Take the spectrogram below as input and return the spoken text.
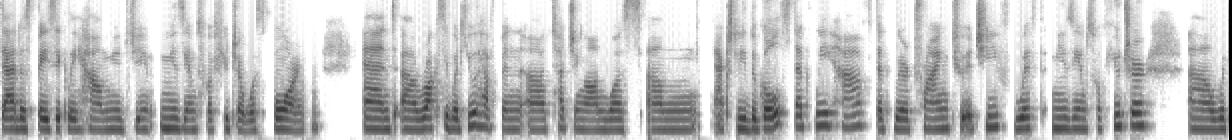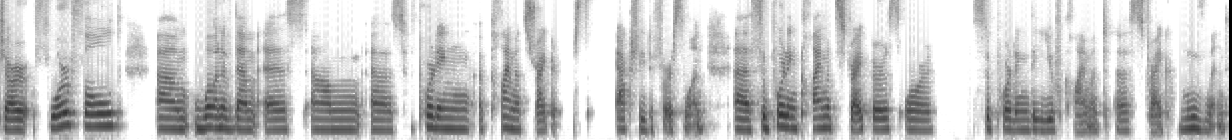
that is basically how Museum, Museums for Future was born. And uh, Roxy, what you have been uh, touching on was um, actually the goals that we have that we're trying to achieve with Museums for Future, uh, which are fourfold. Um, one of them is um, uh, supporting climate strikers, actually the first one, uh, supporting climate strikers or supporting the youth climate uh, strike movement.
